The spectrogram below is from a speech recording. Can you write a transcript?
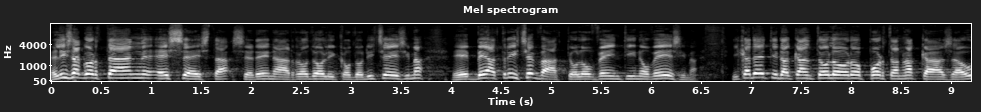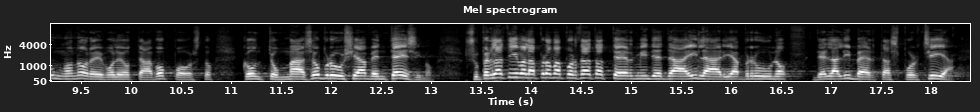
Elisa Gortan è sesta, Serena Rodolico dodicesima e Beatrice Vattolo ventinovesima. I cadetti dal canto loro portano a casa un onorevole ottavo posto con Tommaso Bruscia ventesimo. Superlativa la prova portata a termine da Ilaria Bruno della Libertas Porcia.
